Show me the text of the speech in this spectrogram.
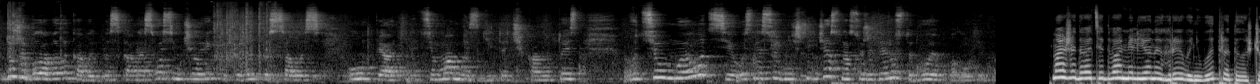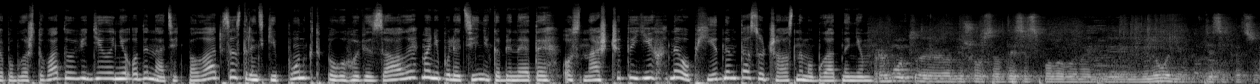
Дуже була велика виписка. У нас вісім чоловік які виписалось у п'ятницю, мами з діточками. Тобто в цьому році, ось на сьогоднішній час, у нас вже 92 пологів. Майже 22 мільйони гривень витратили, щоб облаштувати у відділенні 11 палат, сестринський пункт, пологові зали, маніпуляційні кабінети, оснащити їх необхідним та сучасним обладнанням. Ремонт е, обійшовся в 10,5 мільйонів, 10 500.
